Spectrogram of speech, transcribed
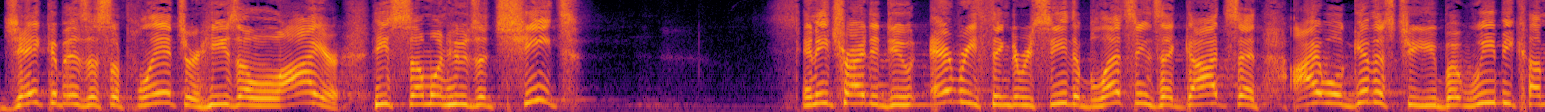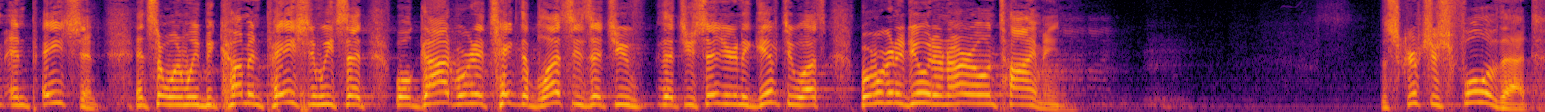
Jacob is a supplanter. He's a liar. He's someone who's a cheat. And he tried to do everything to receive the blessings that God said, I will give this to you, but we become impatient. And so when we become impatient, we said, well, God, we're going to take the blessings that you that you said you're going to give to us, but we're going to do it in our own timing. The scripture's full of that.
